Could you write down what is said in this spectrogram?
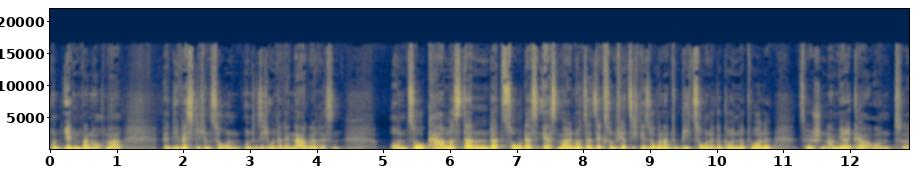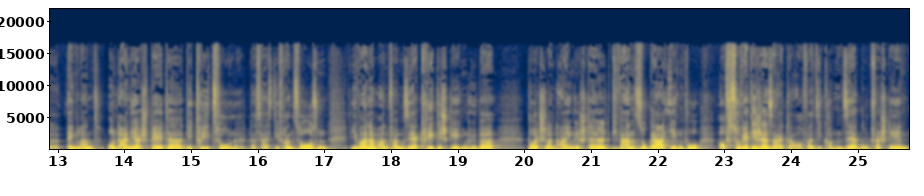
und irgendwann auch mal äh, die westlichen Zonen und sich unter den Nagel rissen. Und so kam es dann dazu, dass erstmal 1946 die sogenannte Bizone gegründet wurde zwischen Amerika und äh, England und ein Jahr später die Trizone. Das heißt, die Franzosen, die waren am Anfang sehr kritisch gegenüber Deutschland eingestellt. Die waren sogar irgendwo auf sowjetischer Seite auch, weil sie konnten sehr gut verstehen,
